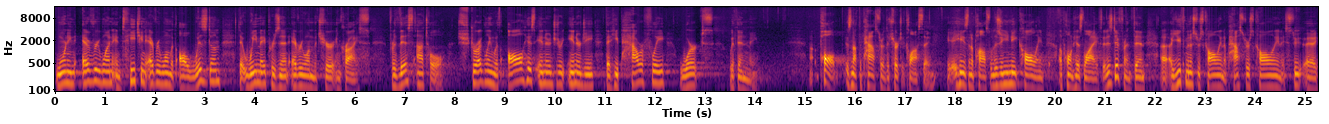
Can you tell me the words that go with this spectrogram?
warning everyone and teaching everyone with all wisdom, that we may present everyone mature in Christ. For this I told, struggling with all his energy, energy that he powerfully works within me. Paul is not the pastor of the church at Colossae. He's an apostle. There's a unique calling upon his life that is different than a youth minister's calling, a pastor's calling, a, stu- a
